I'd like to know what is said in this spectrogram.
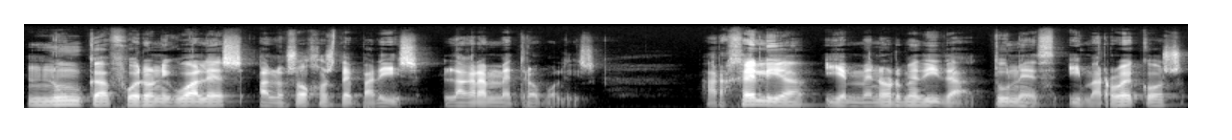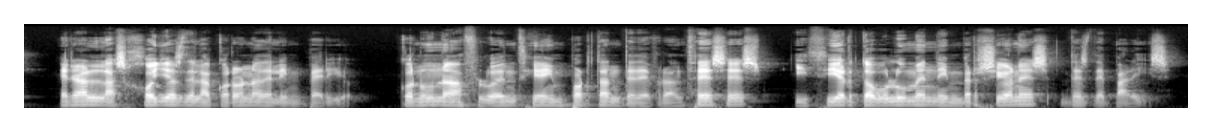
nunca fueron iguales a los ojos de París, la gran metrópolis. Argelia y en menor medida Túnez y Marruecos eran las joyas de la corona del imperio, con una afluencia importante de franceses y cierto volumen de inversiones desde París.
